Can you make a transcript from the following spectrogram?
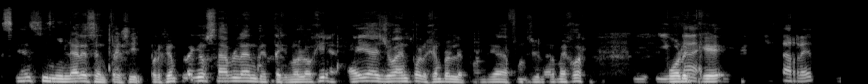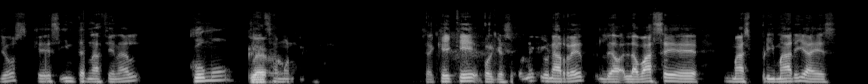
sean similares entre sí. Por ejemplo, ellos hablan de tecnología. Ahí a Joan, por ejemplo, le podría funcionar mejor. Y, y porque una- esta red, Jos, que es internacional, ¿cómo Claro. piensa? O sea, que, que, porque se supone que una red, la, la base más primaria es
